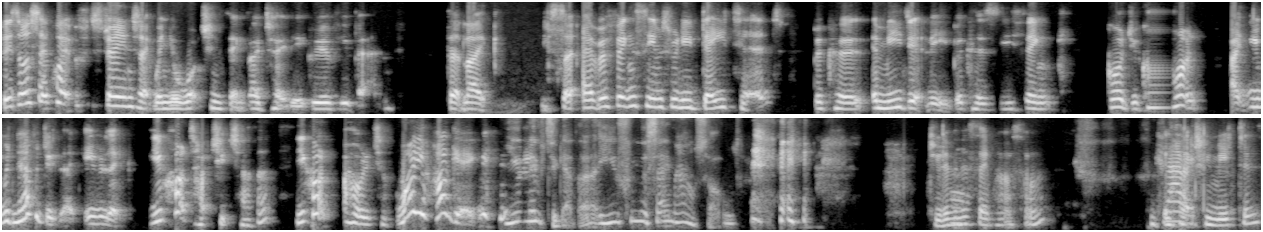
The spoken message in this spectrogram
But it's also quite strange, like when you're watching things. I totally agree with you, Ben. That like so everything seems really dated because immediately because you think, God, you can't. You would never do that. Even like you can't touch each other. You can't hold each other. Why are you hugging? You live together. Are you from the same household? Do you live in the same household? In Clarence. factory meters?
